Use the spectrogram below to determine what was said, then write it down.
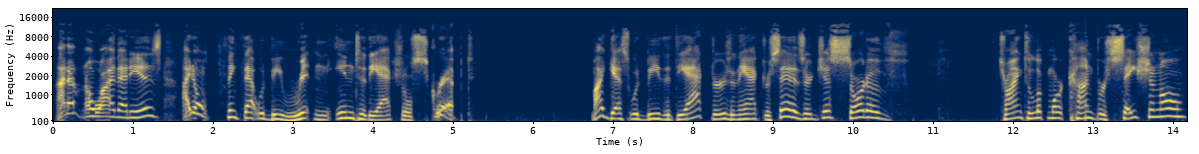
I don't know why that is. I don't think that would be written into the actual script. My guess would be that the actors and the actresses are just sort of trying to look more conversational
